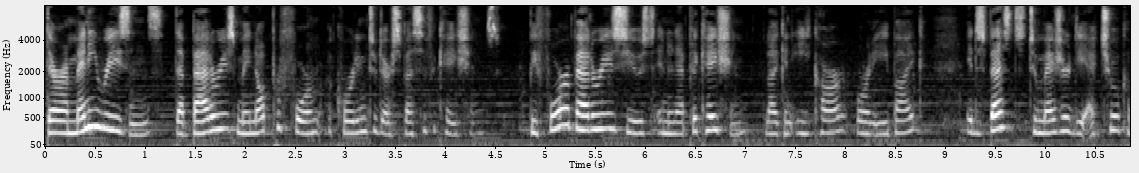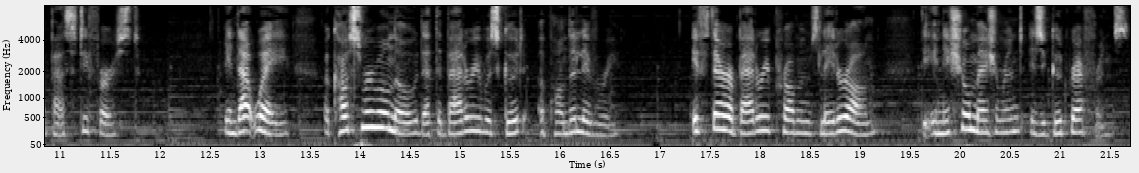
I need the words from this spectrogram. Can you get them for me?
There are many reasons that batteries may not perform according to their specifications. Before a battery is used in an application, like an e-car or an e-bike, it is best to measure the actual capacity first. In that way, a customer will know that the battery was good upon delivery. If there are battery problems later on, the initial measurement is a good reference.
